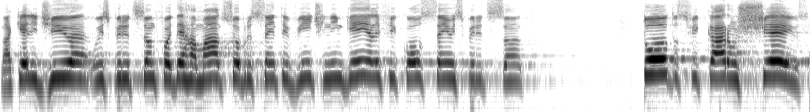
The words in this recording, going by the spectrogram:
Naquele dia, o Espírito Santo foi derramado sobre os 120, ninguém ali ficou sem o Espírito Santo. Todos ficaram cheios,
